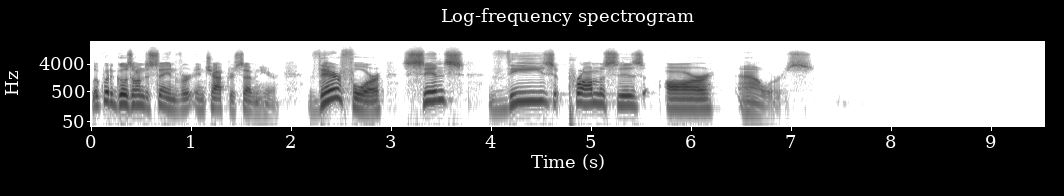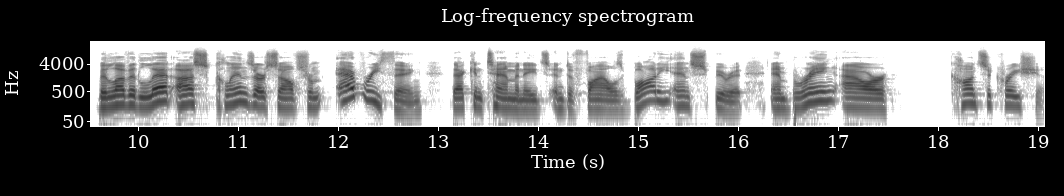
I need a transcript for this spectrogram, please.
Look what it goes on to say in, in chapter 7 here. Therefore, since these promises are ours, Beloved, let us cleanse ourselves from everything that contaminates and defiles body and spirit and bring our consecration,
